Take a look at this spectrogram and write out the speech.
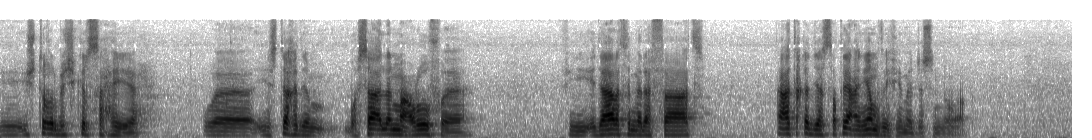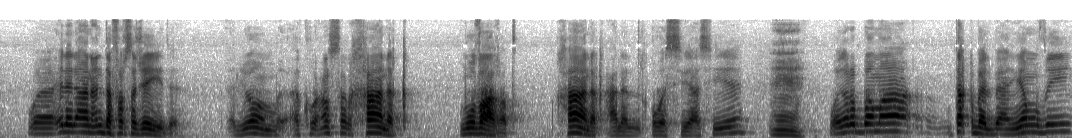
يشتغل بشكل صحيح ويستخدم وسائل المعروفة في إدارة الملفات أعتقد يستطيع أن يمضي في مجلس النواب. وإلى الآن عنده فرصة جيدة. اليوم اكو عنصر خانق مو ضاغط خانق على القوى السياسية. امم ولربما تقبل بأن يمضي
